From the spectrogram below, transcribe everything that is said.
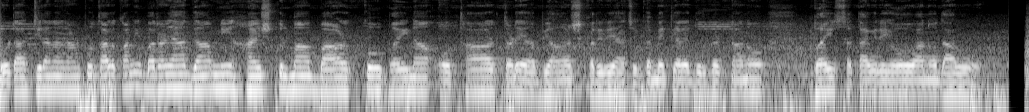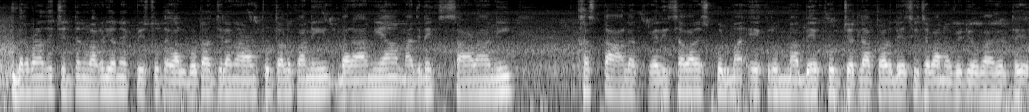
બોટાદ જિલ્લાના રાણપુર તાલુકાની બરણિયા ગામની હાઈસ્કૂલમાં બાળકો ભયના ઓથાર તળે અભ્યાસ કરી રહ્યા છે. ગમે ત્યારે દુર્ઘટનાનો ભય સતાવી રહ્યો હોવાનો દાવો. બરવાળાથી ચિંતન વાગડી અને એક વિસ્તૃત અહેવાલ. બોટાદ જિલ્લાના રાણપુર તાલુકાની બરાનિયા માધ્યમિક શાળાની ખસ્તા હાલત. વહેલી સવારે સ્કૂલમાં એક રૂમમાં બે ફૂટ જેટલા તળ બેસી જવાનો વીડિયો વાયરલ થયો.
